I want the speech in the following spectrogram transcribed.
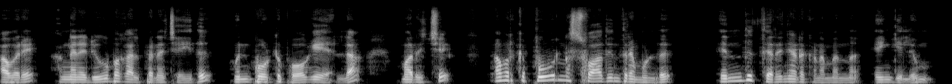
അവരെ അങ്ങനെ രൂപകൽപ്പന ചെയ്ത് മുൻപോട്ട് പോകുകയല്ല മറിച്ച് അവർക്ക് പൂർണ സ്വാതന്ത്ര്യമുണ്ട്. എന്ത് തിരഞ്ഞെടുക്കണമെന്ന് എങ്കിലും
